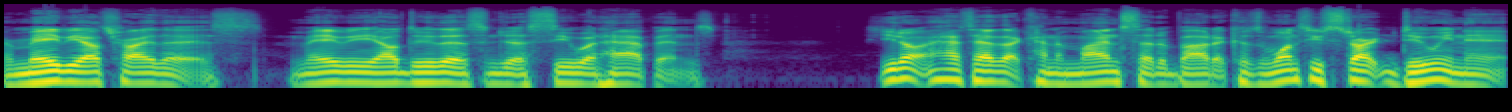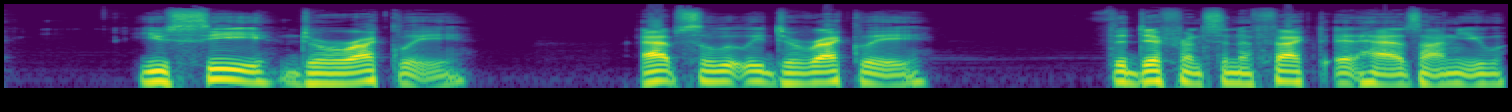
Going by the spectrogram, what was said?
Or maybe I'll try this. Maybe I'll do this and just see what happens. You don't have to have that kind of mindset about it because once you start doing it, you see directly, absolutely directly, the difference in effect it has on you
